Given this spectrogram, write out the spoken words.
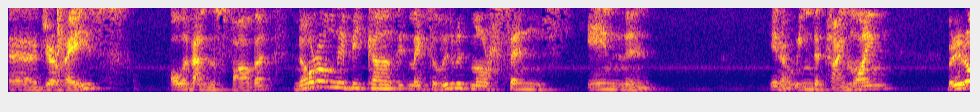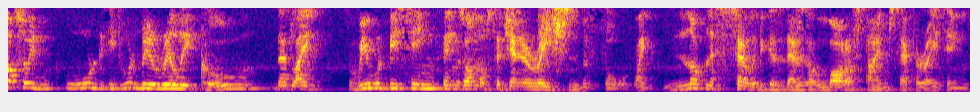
uh, Gervase Ollivander's father, not only because it makes a little bit more sense in, you know, in the timeline, but it also it would it would be really cool that like we would be seeing things almost a generation before. Like, not necessarily because there's a lot of time separating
